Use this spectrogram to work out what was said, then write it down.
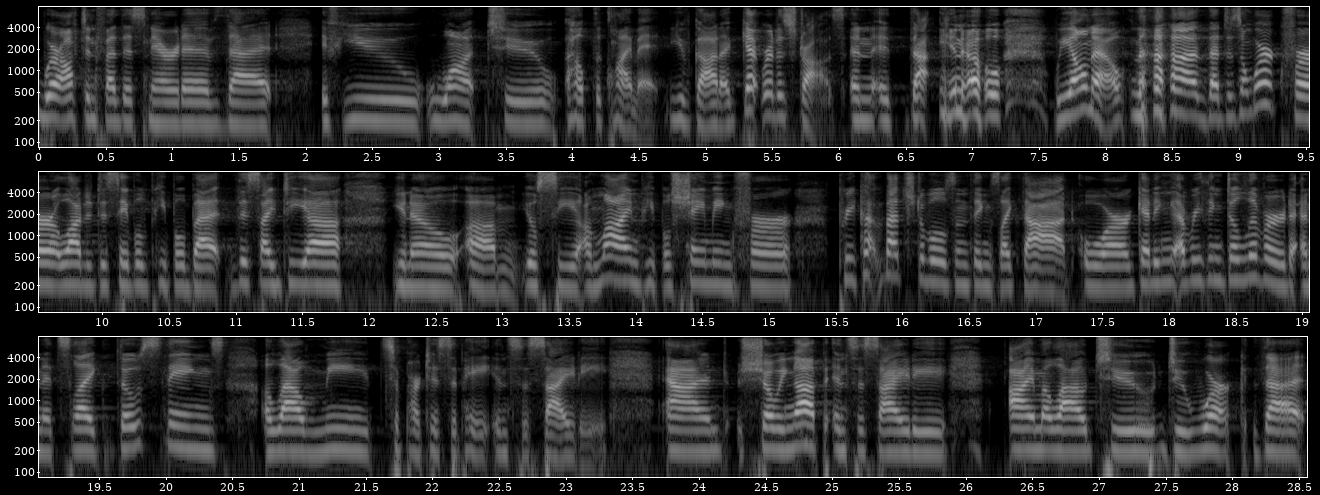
we're often fed this narrative that if you want to help the climate, you've got to get rid of straws, and it, that you know, we all know that doesn't work for a lot of disabled people. But this idea, you know, um, you'll see online people shaming for pre-cut vegetables and things like that, or getting everything delivered, and it's like those things allow me to participate in society, and showing up in society, I'm allowed to do work that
